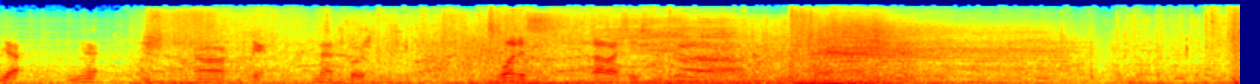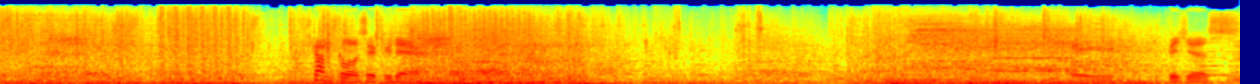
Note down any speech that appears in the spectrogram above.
Yeah. Yeah. Okay. That's first. What is... Oh, I see. Come closer if you dare. Hey. Bitches.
